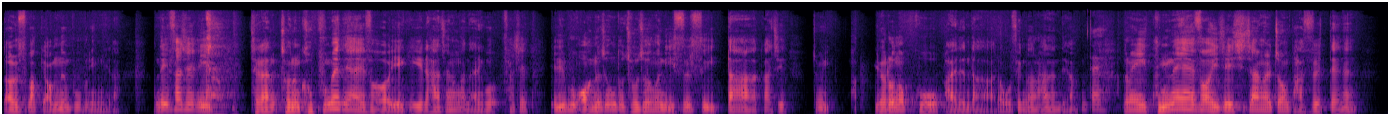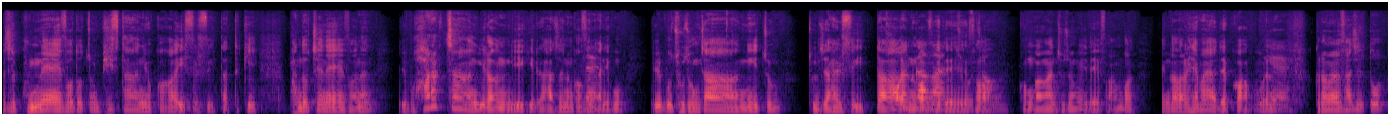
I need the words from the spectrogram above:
나올 수밖에 없는 부분입니다. 근데 사실 이 제가 저는 거품에 대해서 얘기를 하자는 건 아니고 사실 일부 어느 정도 조정은 있을 수 있다까지 좀 열어놓고 봐야 된다라고 생각을 하는데요. 네. 그러면 이 국내에서 이제 시장을 좀 봤을 때는 사실 국내에서도 좀 비슷한 효과가 있을 수 있다. 특히 반도체 내에서는 일부 하락장 이런 얘기를 하자는 것은 네. 아니고 일부 조정장이 좀 존재할 수 있다라는 것에 대해서 조정. 건강한 조정에 대해서 한번 생각을 해봐야 될 것 같고요. 예. 그러면 사실 또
